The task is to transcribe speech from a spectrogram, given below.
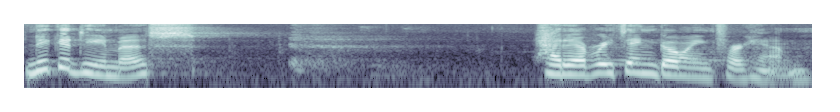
Nicodemus had everything going for him.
